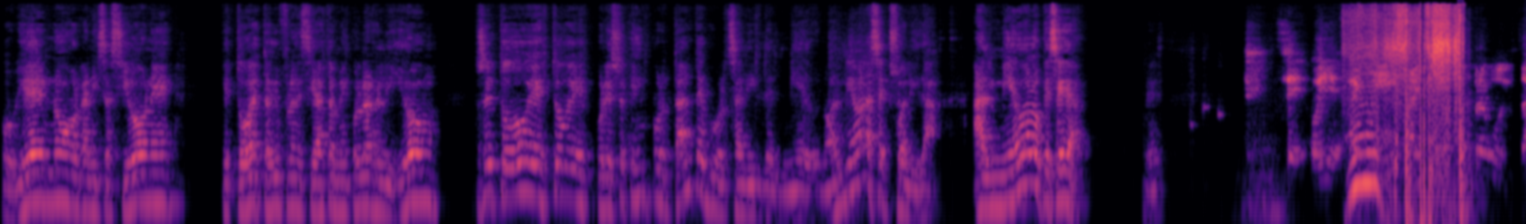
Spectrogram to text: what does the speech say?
gobiernos, organizaciones, que todas están influenciadas también con la religión. Entonces todo esto es, por eso es que es importante salir del miedo, no al miedo a la sexualidad, al miedo a lo que sea. Sí, oye, aquí hay una pregunta,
